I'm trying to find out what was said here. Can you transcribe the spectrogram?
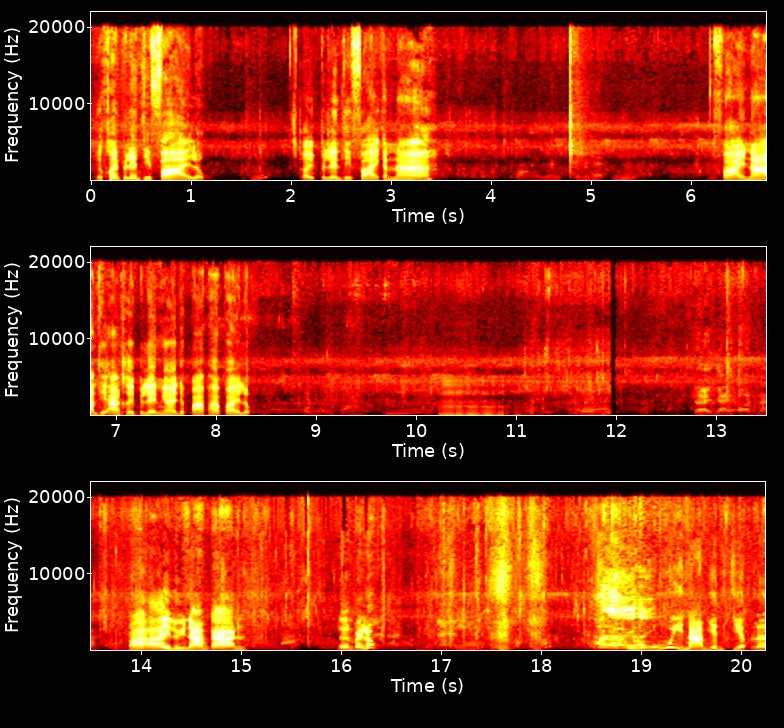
เดี๋ยวค่อยไปเล่นที่ฝ่ายลูก ค่อยไปเล่นที่ฝ่ายกันนะสายมันเป็นแบบนี้เหรอ ฝ่ายน้ำที่อ่างเคยไปเล่นไง เดี๋ยวป้าพาไปลูก จะไม่แบบนี้ อืม เกิด ไป ลุยน้ำกัน เดินไปลูกโอ้ยน้ำเย็นเจี๊ยบเล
